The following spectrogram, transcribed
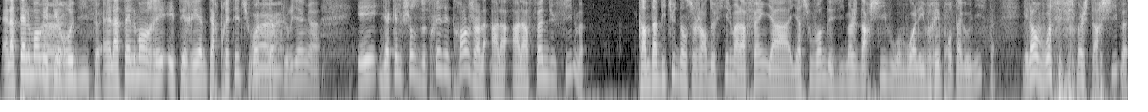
Elle a tellement Ouais, été redite, elle a tellement ré- été réinterprétée, tu vois, Ouais, qu'il n'y a plus rien. Et il y a quelque chose de très étrange à la, à la- à la fin du film. Quand d'habitude dans ce genre de film, à la fin, il y a, y a souvent des images d'archives où on voit les vrais protagonistes. Et là, on voit ces images d'archives.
